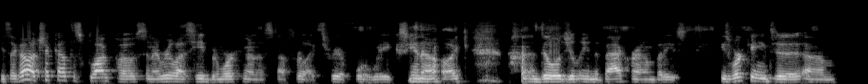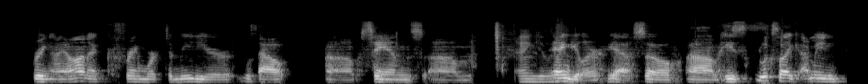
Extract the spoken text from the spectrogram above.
he's like, "Oh, check out this blog post," and I realized he'd been working on this stuff for like three or four weeks. You know, like diligently in the background. But he's he's working to um, bring Ionic framework to Meteor without uh, Sans. Um, Angular. Angular, yeah. So um, he's looks like I mean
